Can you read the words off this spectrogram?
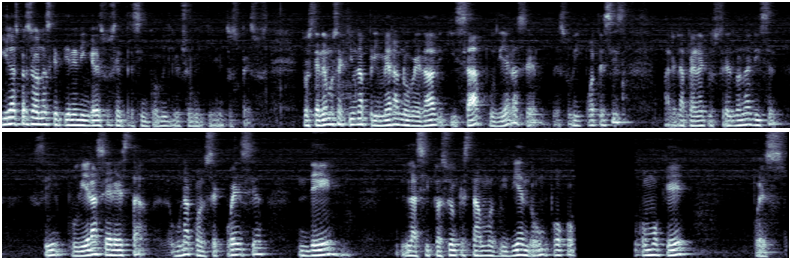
Y las personas que tienen ingresos entre 5 mil y 8 mil 500 pesos. Entonces tenemos aquí una primera novedad y quizá pudiera ser, es una hipótesis, vale la pena que ustedes lo analicen, ¿sí? pudiera ser esta una consecuencia de la situación que estamos viviendo, un poco como que, pues,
